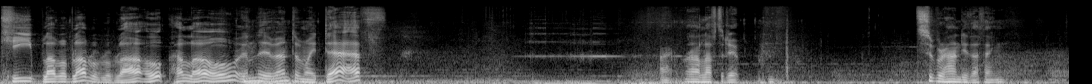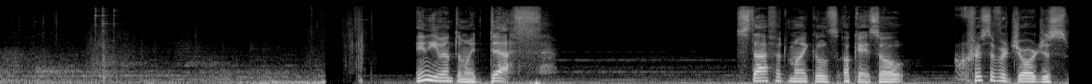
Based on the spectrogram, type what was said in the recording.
key, blah blah blah blah blah blah. Oh, hello. In the event of my death. Alright, that'll have to do. Super handy that thing. In the event of my death. Stafford Michaels. Okay, so Christopher George's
